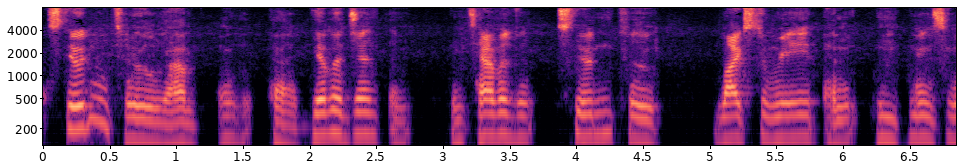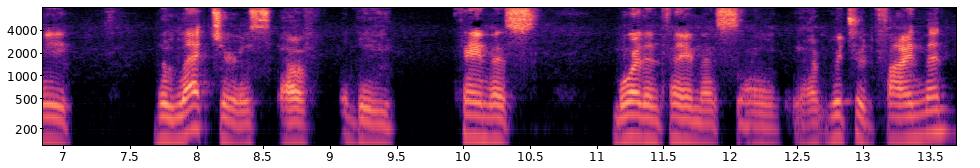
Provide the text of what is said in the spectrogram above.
a student who, um, a diligent and intelligent student who likes to read, and he brings me the lectures of the famous, more than famous, uh, uh, Richard Feynman,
